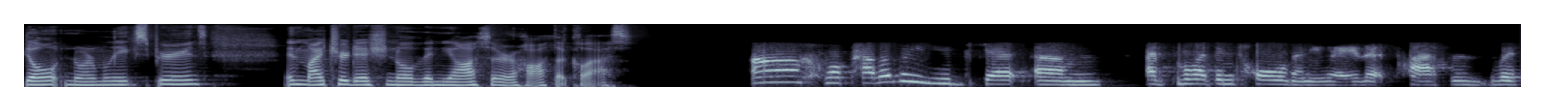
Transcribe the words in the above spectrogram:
don't normally experience in my traditional vinyasa or hatha class? Uh, well, probably you'd get, um, I, well, I've been told anyway that classes with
